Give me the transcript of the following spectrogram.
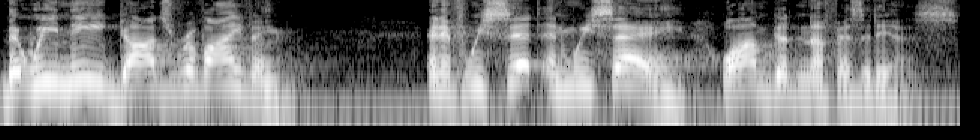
that we need God's reviving. And if we sit and we say, Well, I'm good enough as it is,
